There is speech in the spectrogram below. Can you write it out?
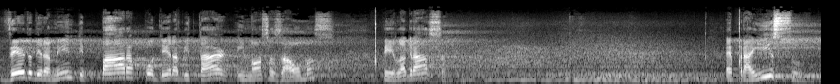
verdadeiramente para poder habitar em nossas almas pela graça. É para isso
